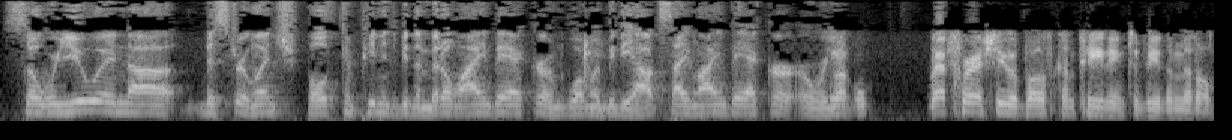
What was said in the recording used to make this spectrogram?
So were you and uh, Mr. Lynch both competing to be the middle linebacker, and one would be the outside linebacker, or were you? At first, you were both competing to be the middle.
